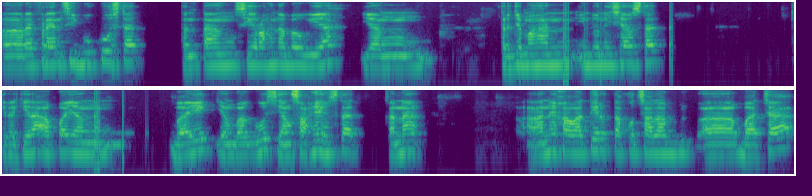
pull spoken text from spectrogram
uh, referensi buku Ustadz tentang Sirah Nabawiyah yang terjemahan Indonesia Ustadz. Kira-kira apa yang baik, yang bagus, yang sahih Ustadz? Karena aneh khawatir takut salah uh, baca,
